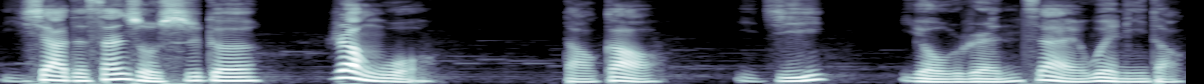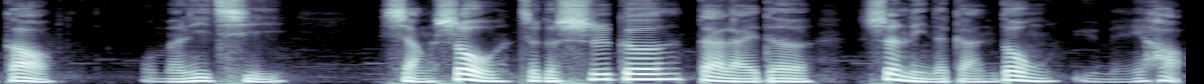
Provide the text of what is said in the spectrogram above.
以下的三首诗歌，让我祷告，以及有人在为你祷告。我们一起享受这个诗歌带来的圣灵的感动与美好。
